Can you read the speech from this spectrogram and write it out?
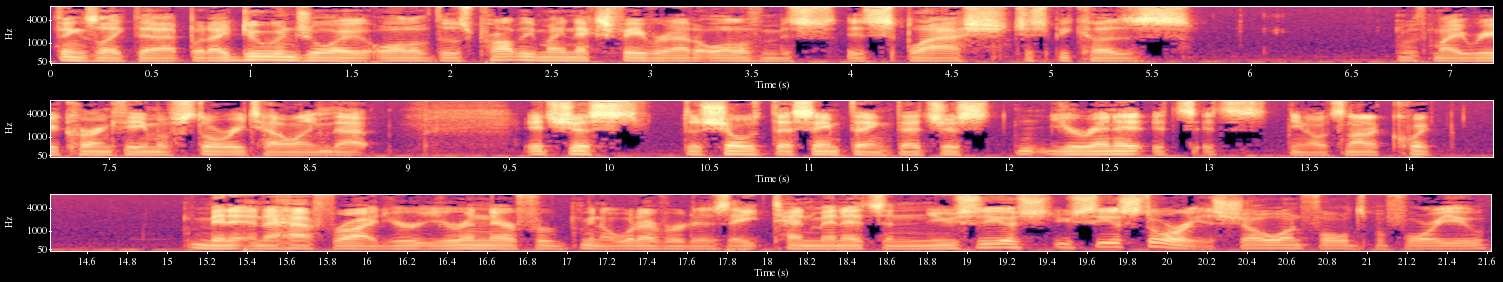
things like that. But I do enjoy all of those. Probably my next favorite out of all of them is is Splash, just because with my recurring theme of storytelling that it's just the show's the same thing. That just you're in it. It's it's you know it's not a quick minute and a half ride. You're you're in there for you know whatever it is, eight ten minutes, and you see a you see a story. A show unfolds before you,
